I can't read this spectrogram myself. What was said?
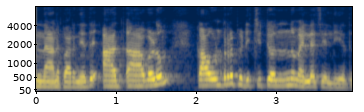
എന്നാണ് പറഞ്ഞത്. അവളും കൗണ്ടർ പിടിച്ചിട്ടൊന്നുമല്ല ചെല്ലിയത്.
